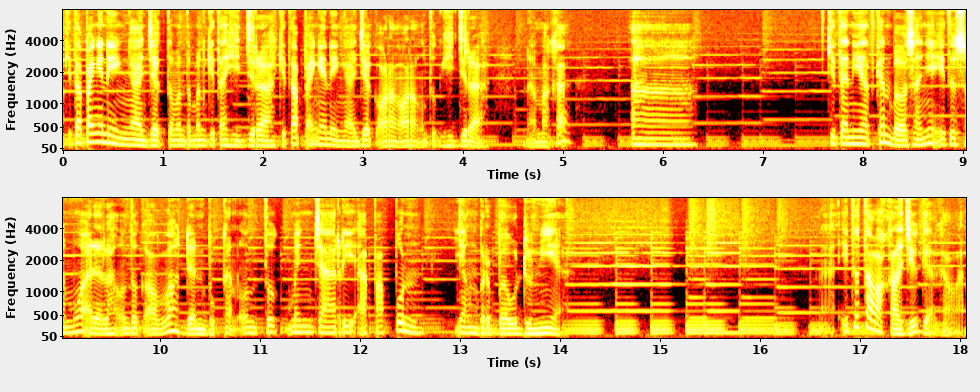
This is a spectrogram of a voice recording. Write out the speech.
Kita pengen nih ngajak teman-teman kita hijrah, kita pengen nih ngajak orang-orang untuk hijrah. Nah, maka uh, kita niatkan bahwasanya itu semua adalah untuk Allah dan bukan untuk mencari apa pun yang berbau dunia. Nah, itu tawakal juga, kawan.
